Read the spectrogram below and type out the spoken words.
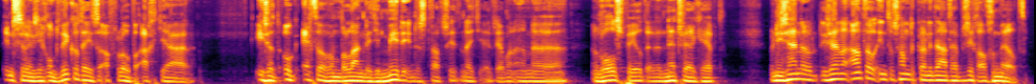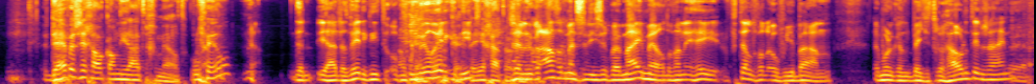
instelling zich ontwikkeld heeft de afgelopen acht jaar is dat ook echt wel van belang dat je midden in de stad zit en dat je zeg maar, een, uh, een rol speelt en een netwerk hebt. Maar die zijn er, die zijn een aantal interessante kandidaten hebben zich al gemeld. Er hebben zich al kandidaten gemeld. Hoeveel? Ja. ja. ja dat weet ik niet. Op okay, formeel weet ik het niet. er zijn natuurlijk een aantal mensen die zich bij mij melden van... hey, vertel eens wat over je baan. Daar moet ik een beetje terughoudend in zijn. Ja.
